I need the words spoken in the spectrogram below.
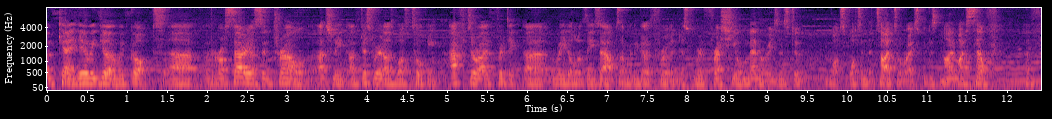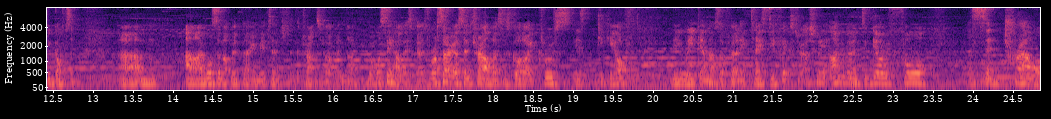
Okay, here we go. We've got uh, Rosario Central. Actually, I've just realised whilst talking. After I predict, uh, read all of these out, I'm going to go through and just refresh your memories as to what's what in the title race because I myself have forgotten. Um, and I've also not been paying any attention to the transfer window. But we'll see how this goes. Rosario Central versus Godoy Cruz is kicking off the weekend. That's a fairly tasty fixture, actually. I'm going to go for a Central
